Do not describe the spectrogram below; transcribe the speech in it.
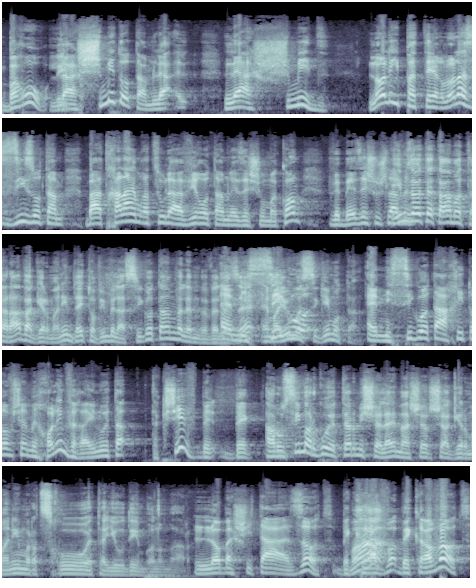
ברור, לי- להשמיד אותם, לה, להשמיד, לא להיפטר, לא להזיז אותם. בהתחלה הם רצו להעביר אותם לאיזשהו מקום, ובאיזשהו שלב... אם הם- זאת הייתה המטרה, והגרמנים די טובים בלהשיג אותם ול- ולזה, הם היו משיגים אותה. הם השיגו אותה הכי טוב שהם יכולים, וראינו את ה... תקשיב, ב, ב, הרוסים הרגו יותר משלהם מאשר שהגרמנים רצחו את היהודים, בוא נאמר. לא בשיטה הזאת, בקרב, בקרבות.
